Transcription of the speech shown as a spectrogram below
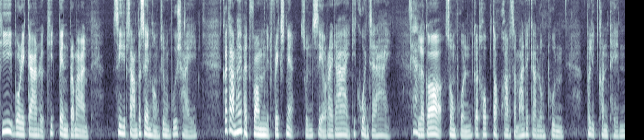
ที่บริการหรือคิดเป็นประมาณ 43%ของจำนวนผู้ใช้ ก็ทำให้แพลตฟอร์ม Netflix เนี่ยสูญเสียรายได้ที่ควรจะได้ค่ะแล้วก็ส่งผลกระทบต่อความสามารถในการลงทุนผลิตคอนเทนต์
